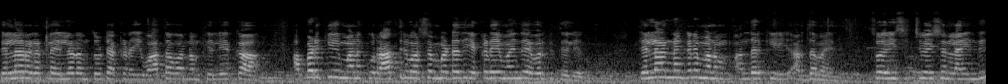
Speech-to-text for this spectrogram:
తెల్లారగట్ల వెళ్ళడంతో అక్కడ ఈ వాతావరణం తెలియక అప్పటికి మనకు రాత్రి వర్షం పడ్డది ఎక్కడ ఏమైందో ఎవరికి తెలియదు. తెల్లారినాకనే మనం అందరికీ అర్థమైంది. సో ఈ సిచ్యువేషన్లో అయింది.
